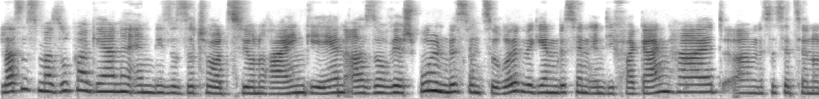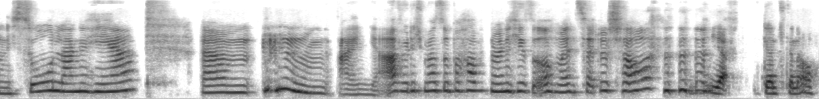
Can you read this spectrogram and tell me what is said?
Lass uns mal super gerne in diese Situation reingehen. Also wir spulen ein bisschen zurück, wir gehen ein bisschen in die Vergangenheit. Ähm, es ist jetzt ja noch nicht so lange her. Ähm, ein Jahr, würde ich mal so behaupten, wenn ich jetzt auf meinen Zettel schaue. ja, ganz genau.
